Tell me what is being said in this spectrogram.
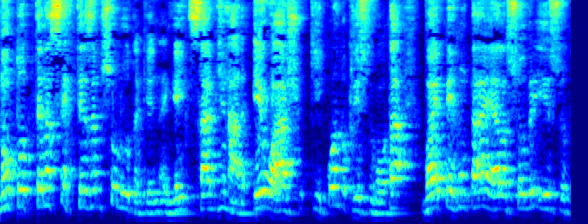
não estou tendo a certeza absoluta, que ninguém sabe de nada. Eu acho que quando Cristo voltar, vai perguntar a ela sobre isso.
